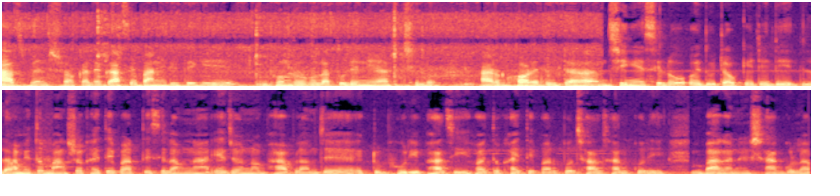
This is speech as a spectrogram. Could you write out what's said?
হাজবেন্ড সকালে গাছে পানি দিতে গিয়ে ধুন্দরগুলা তুলে নিয়ে আসছিল। আর ঘরে দুইটা ঝিঙে ছিল ওই দুইটাও কেটে দিয়ে দিলাম। আমি তো মাংস খাইতে পারতেছিলাম না এজন্য ভাবলাম যে একটু ভুড়ি ভাজি হয়তো খাইতে পারব ঝাল ঝাল করে। বাগানের শাকগুলা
